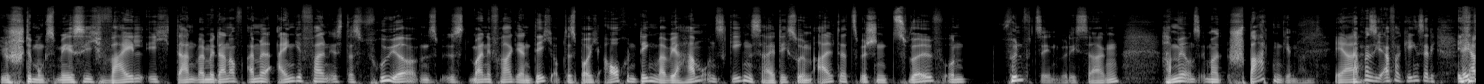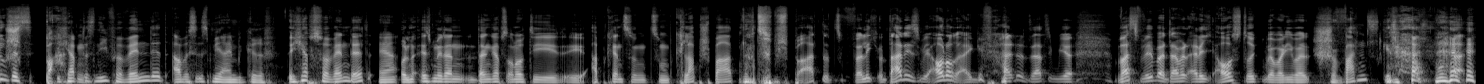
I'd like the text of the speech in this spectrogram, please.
stimmungsmäßig, weil ich dann, weil mir dann auf einmal eingefallen ist, dass früher, und es ist meine Frage an dich, ob das bei euch auch ein Ding war, wir haben uns gegenseitig so im Alter zwischen 12 und 15, würde ich sagen, haben wir uns immer Spaten genannt. Ja. Da hat man sich einfach gegenseitig, Ich hey, habe du das, ich hab das nie verwendet, aber es ist mir ein Begriff. Ich habe es verwendet Ja. und ist mir dann, dann gab es auch noch die, die Abgrenzung zum Klappspaten und zum Spaten und zu völlig. Und dann ist mir auch noch eingefallen und sagte mir, was will man damit eigentlich ausdrücken, wenn man jemand Schwanz genannt hat?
